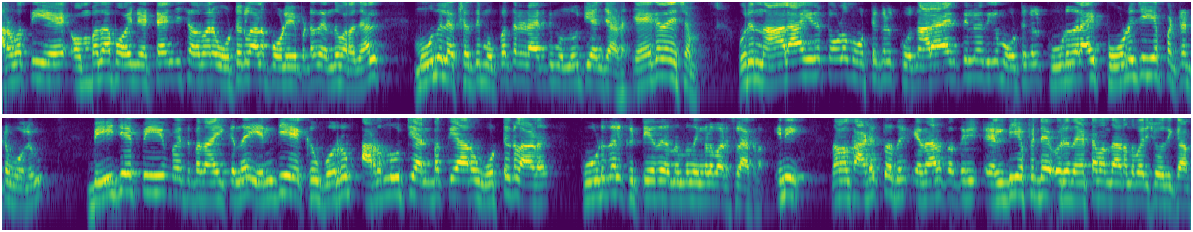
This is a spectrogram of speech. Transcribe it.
അറുപത്തി ഒമ്പത് പോയിന്റ് എട്ട് അഞ്ച് ശതമാനം വോട്ടുകളാണ് പോൾ ചെയ്യപ്പെട്ടത് എന്ന് പറഞ്ഞാൽ മൂന്ന് ലക്ഷത്തി മുപ്പത്തിരണ്ടായിരത്തി മുന്നൂറ്റി അഞ്ചാണ്. ഏകദേശം ഒരു നാലായിരത്തോളം വോട്ടുകൾ നാലായിരത്തിലധികം വോട്ടുകൾ കൂടുതലായി പോൾ ചെയ്യപ്പെട്ടിട്ട് പോലും ബി ജെ പി നയിക്കുന്ന എൻ ഡി എക്ക് വെറും അറുന്നൂറ്റി അൻപത്തി ആറ് വോട്ടുകളാണ് കൂടുതൽ കിട്ടിയത് എന്ന് നിങ്ങൾ മനസ്സിലാക്കണം. ഇനി നമുക്ക് അടുത്തത് യഥാർത്ഥത്തിൽ എൽ ഡി എഫിന്റെ ഒരു നേട്ടം എന്താണെന്ന് പരിശോധിക്കാം.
